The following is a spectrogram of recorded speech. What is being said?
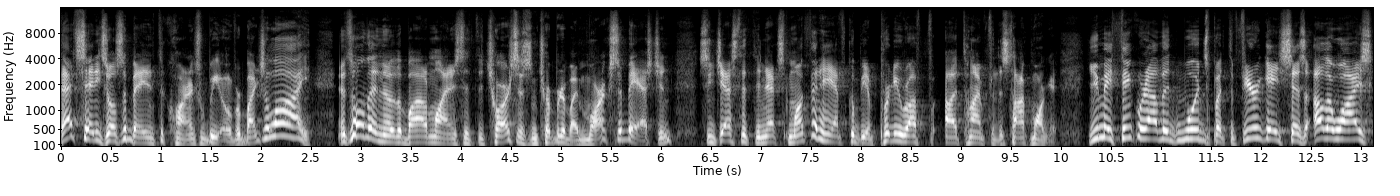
That said, he's also betting that the carnage will be over by July. And all they know the bottom line is that the charts, as interpreted by Mark Sebastian, suggest that the next month and a half could be a pretty rough uh, time for the stock market. You may think we're out of the woods, but the fear gauge says otherwise.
